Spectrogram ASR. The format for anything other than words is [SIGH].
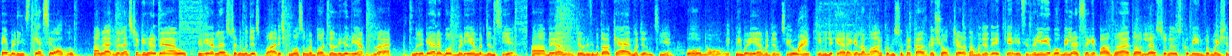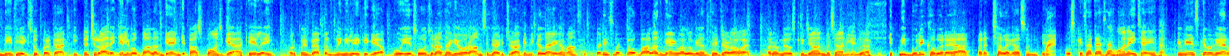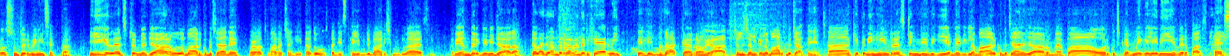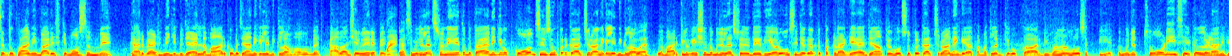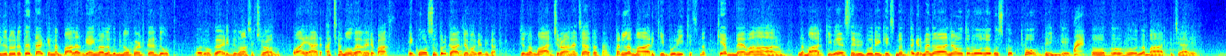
हे बड़ी कैसे हो आप लोग? हाँ मैं आज मैं लेस्टर के घर पे आया हूँ, क्योंकि लेस्टर ने मुझे इस बारिश के मौसम में बहुत जल्दी जल्दी यहाँ पे बुलाया मुझे कह रहा है, बहुत बड़ी इमरजेंसी है। हाँ भैयालू जल्दी से बताओ, क्या इमरजेंसी है? ओह नो इतनी बड़ी इमरजेंसी होगी ये मुझे कह रहा है कि लमार को भी सुपर कार का शौक चढ़ा था मुझे देख के। इसीलिए वो भी लेस्टर के पास आया था और लेस्टर ने उसको भी इन्फॉर्मेशन दी थी एक सुपर कार की, जो चुराने के लिए वो बालस गैंग के पास पहुँच गया अकेला ही और कोई वेपन भी नहीं लेके गया। वो ये सोच रहा था की वो आराम से गाड़ी चुरा के निकल आएगा वहाँ से। पर इस वक्त वो बालस गैंग वालों के हथे चढ़ा हुआ है और हमें उसकी जान बचानी है जाके। कितनी बुरी खबर है यार, पर अच्छा लगा सुन के। उसके साथ ऐसा होना ही चाहिए था। क्योंकि इसके बगैर वो सुधर भी नहीं सकता। ठीक है लेस्टर मैं जा रहा हूँ लमार को बचाने। बड़ा तुम्हारा चाहिए दोस्त है, जिसके लिए मुझे बारिश में बुलाया अभी अंदर क्यों नहीं जा रहा? चला जा अंदर, वरना तेरी खैर नहीं। हे हे, मज़ाक कर रहा हूँ यार। चलो, चल के लमार को बचाते हैं। हाँ कितनी ही इंटरेस्टिंग ज़िंदगी है मेरी। लमार को बचाने जा रहा हूँ मैं। वाह, और कुछ करने के लिए नहीं है मेरे पास। ऐसे तूफानी बारिश के मौसम में घर बैठने की बजाय लमार को बचाने के लिए निकला हुआ हूँ मैं। शाबाश है मेरे पे? वैसे मुझे लेस्टर ने ये तो बताया नहीं कि वो कौन सी सुपर कार चुराने के लिए निकला हुआ है। लमार की लोकेशन तो मुझे लेस्टर ने दे दी और उसी जगह पे पकड़ा गया है जहाँ पे वो सुपर कार चुराने गया था। मतलब की वो कार भी वहाँ हो सकती है। तो मुझे थोड़ी सी अकल लड़ाने की ज़रूरत है ताकि मैं बालास गैंग वालों को भी नोकआउट कर दूँ और वो गाड़ी भी वहाँ से चुरा लूँ। वाह यार अच्छा मौका मेरे पास। एक और सुपर कार जमा करने का। जो लमार चुराना चाहता था पर लमार की बुरी किस्मत कि अब मैं वहाँ आ रहा हूँ। लमार की वैसे भी बुरी किस्मत अगर मैं ना जाऊँ तो वो लोग उसको ठोक देंगे। [LAUGHS] ओहो हो लमार बेचारे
